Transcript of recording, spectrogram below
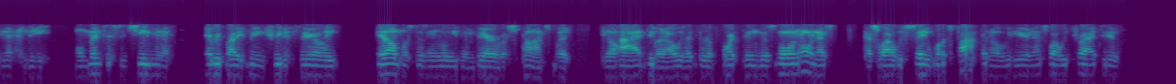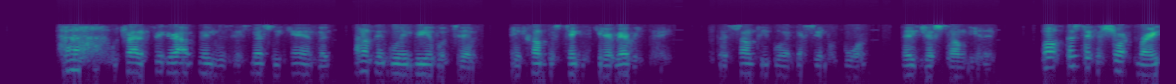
and the, and the momentous achievement of everybody being treated fairly, it almost doesn't really even bear a response. But you know how I do it. I always like to report things that's going on. That's that's why we say what's popping over here, and that's why we try to uh, we try to figure out things as, as best we can. But I don't think we'll be able to encompass taking care of everything because some people, like I said before, they just don't get it. Well, let's take a short break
